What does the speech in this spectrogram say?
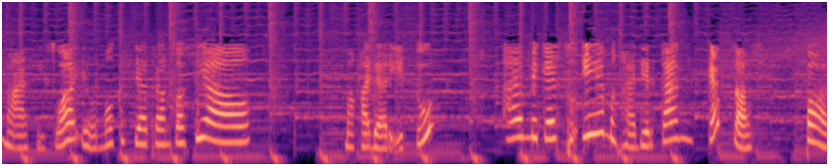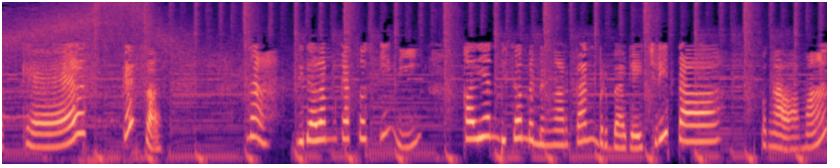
mahasiswa ilmu kesejahteraan sosial. Maka dari itu, HMIKSUI menghadirkan Kesos, podcast Kesos. Nah, di dalam Kesos ini, kalian bisa mendengarkan berbagai cerita, pengalaman,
